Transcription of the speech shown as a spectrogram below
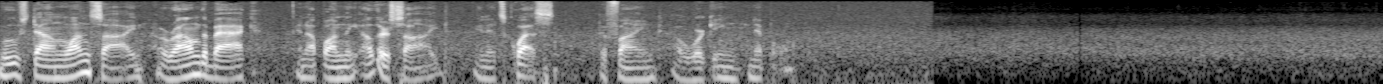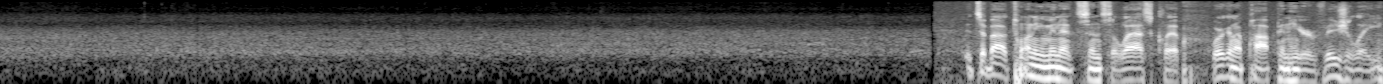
moves down one side, around the back, and up on the other side in its quest to find a working nipple. It's about 20 minutes since the last clip. We're going to pop in here visually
